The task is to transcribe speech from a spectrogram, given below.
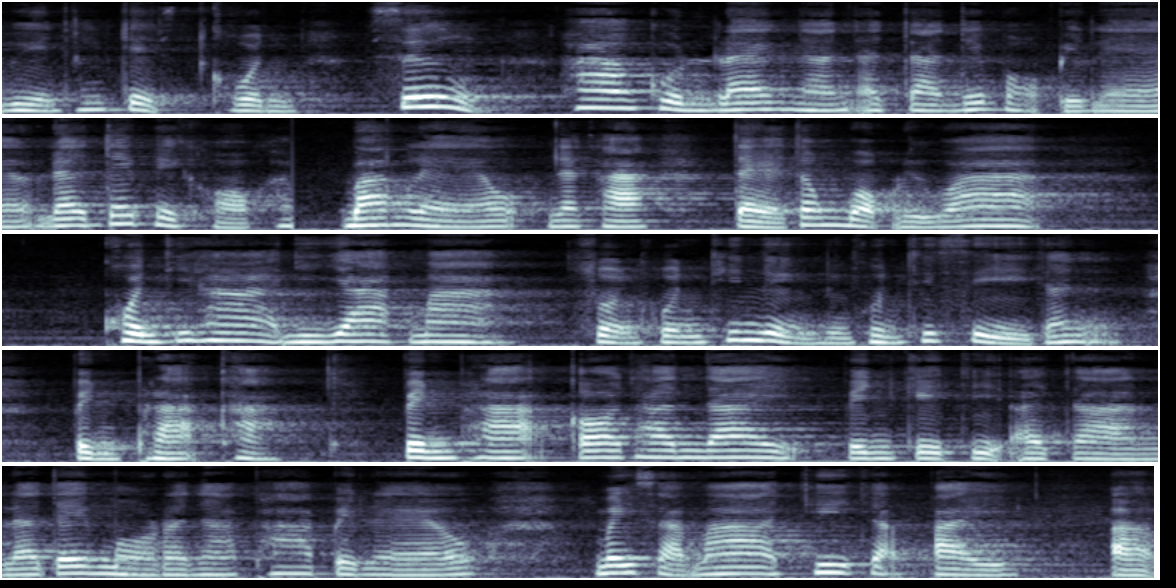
เวรทั้ง 7 คน ซึ่ง5 คนแรกนั้นอาจารย์ได้บอกไปแล้ว และได้ไปขอบ้างแล้วนะคะ แต่ต้องบอกเลยว่า คนที่ 5 นี่ยากมาก ส่วนคนที่ 1 ถึงคนที่ 4 นั่นเป็นพระค่ะ เป็นพระก็ท่านได้เป็นเกจิอาจารย์ และได้มรณาภาพไปแล้ว ไม่สามารถที่จะไปออ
